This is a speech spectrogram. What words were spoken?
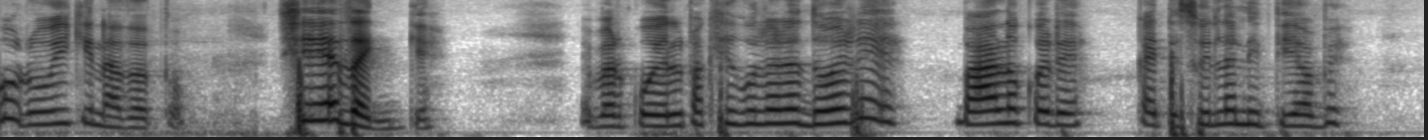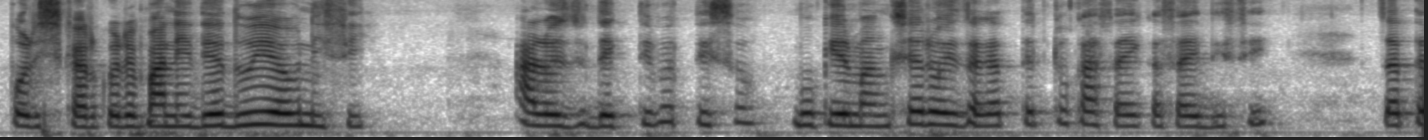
গরুই কিনা যেত। সে যাগ্যে এবার কোয়েল পাখিগুলোরে ধরে ভালো করে কাটে চুলে নিতে হবে। পরিষ্কার করে পানি দিয়ে ধুয়েও নিছি। আর ওই যে দেখতে পাচ্ছিস বুকের মাংসের ওই জায়গাতে একটু কাঁচাই কাঁচাই দিছি, যাতে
